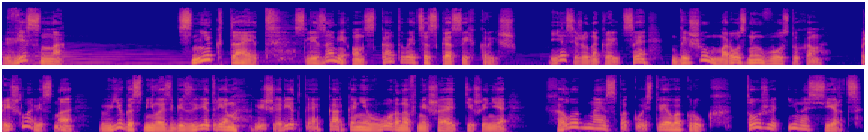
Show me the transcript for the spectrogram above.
Весна. Снег тает, слезами он скатывается с косых крыш. Я сижу на крыльце, дышу морозным воздухом. Пришла весна, Вьюга сменилась безветрием, лишь редкое карканье воронов мешает тишине. Холодное спокойствие вокруг, тоже и на сердце.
